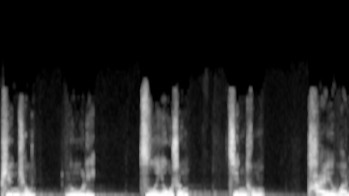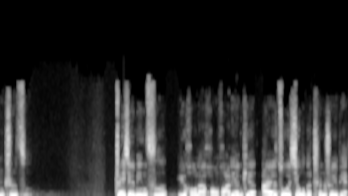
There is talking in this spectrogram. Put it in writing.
贫穷、努力、资优生、金童、台湾之子。这些名词与后来谎话连篇、爱作秀的陈水扁，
